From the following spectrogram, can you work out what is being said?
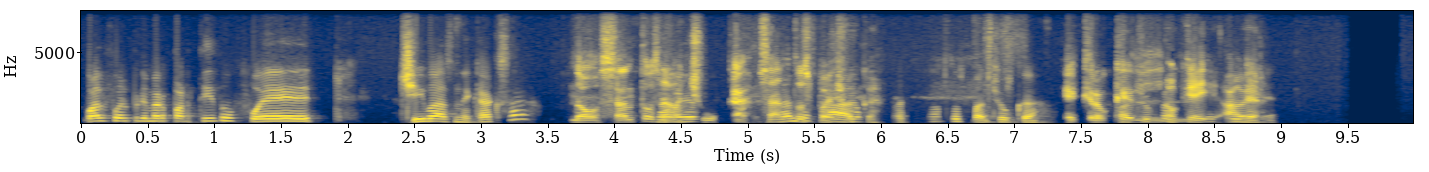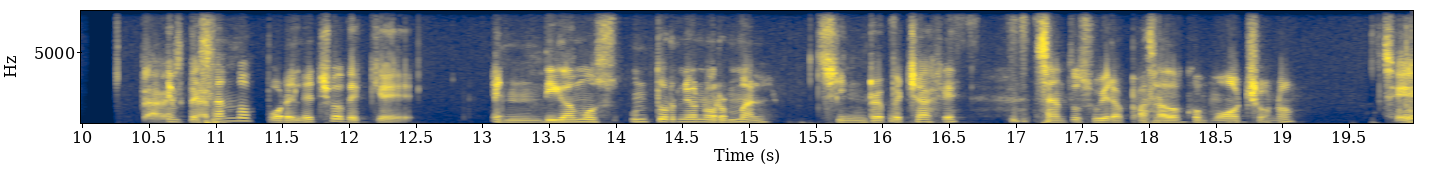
¿Cuál fue el primer partido? ¿Fue Chivas Necaxa? No, Santos No. Pachuca. Santos Pachuca. Santos Pachuca. Creo que el- Pachuca. Ok, a ver, a ver, empezando por el hecho de que en, digamos, un torneo normal, sin repechaje, Santos hubiera pasado como 8, ¿no? Sí,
